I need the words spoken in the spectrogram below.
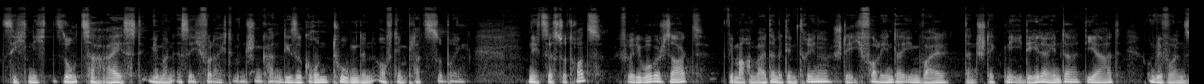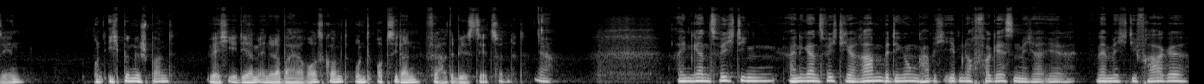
sich nicht so zerreißt, wie man es sich vielleicht wünschen kann, diese Grundtugenden auf den Platz zu bringen. Nichtsdestotrotz, Freddy Bobic sagt, wir machen weiter mit dem Trainer, stehe ich voll hinter ihm, weil dann steckt eine Idee dahinter, die er hat und wir wollen sehen. Und ich bin gespannt, welche Idee am Ende dabei herauskommt und ob sie dann für Hertha BSC zündet. Ja, einen ganz wichtigen, eine ganz wichtige Rahmenbedingung habe ich eben noch vergessen, Michael. Nämlich die Frage,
